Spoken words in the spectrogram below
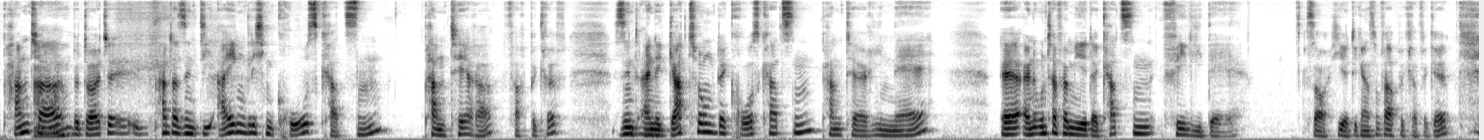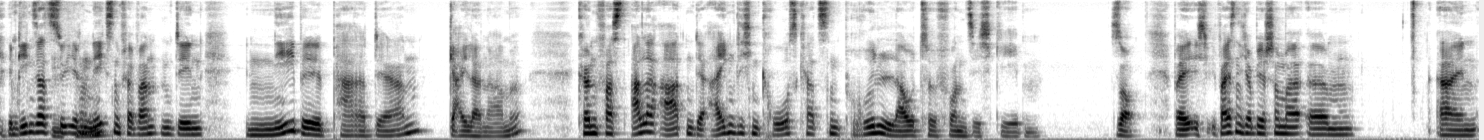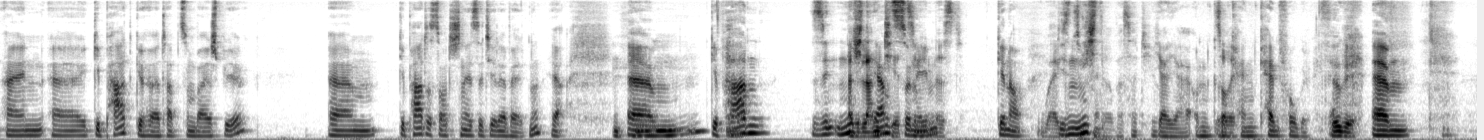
Panther Aha. bedeutet, Panther sind die eigentlichen Großkatzen Panthera, Fachbegriff, sind eine Gattung der Großkatzen, Pantherinae, äh, eine Unterfamilie der Katzen, Felidae. So, hier die ganzen Fachbegriffe, gell? Im Gegensatz mhm. zu ihren mhm. nächsten Verwandten, den Nebelpardern, geiler Name, können fast alle Arten der eigentlichen Großkatzen Brülllaute von sich geben. So, weil ich, ich weiß nicht, ob ihr schon mal ähm, ein, ein äh, Gepard gehört habt, zum Beispiel. Ähm, Gepard ist doch das schnellste Tier der Welt, ne? Ja. Mhm. Ähm, Geparden ja. sind nicht also ernst zu nehmen. Zumindest. Genau. Well, die sind nicht. Ja, ja, und, und kein, kein Vogel. Vögel. Ja. Ähm,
